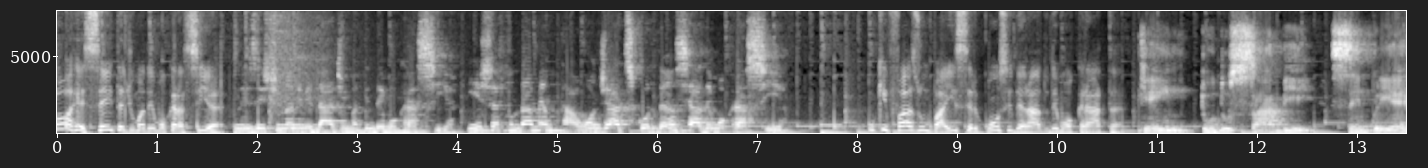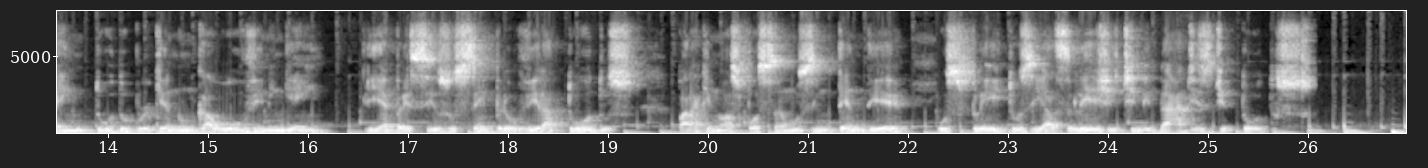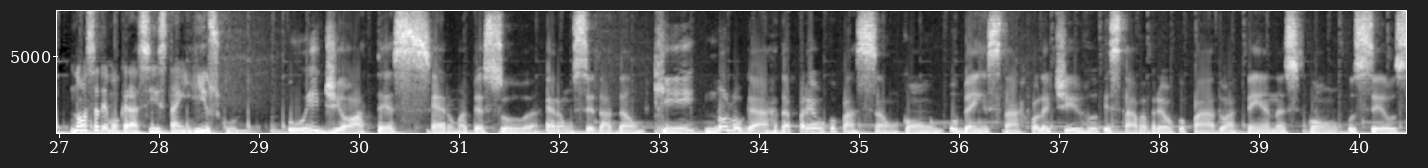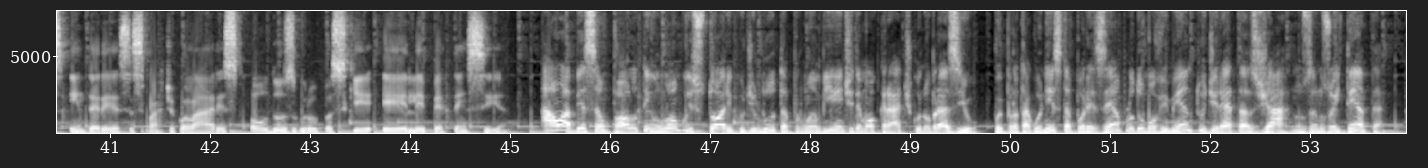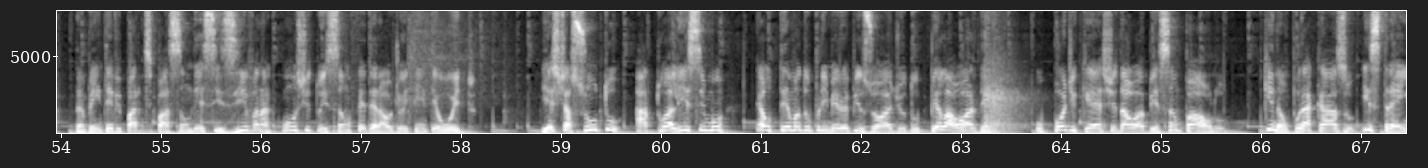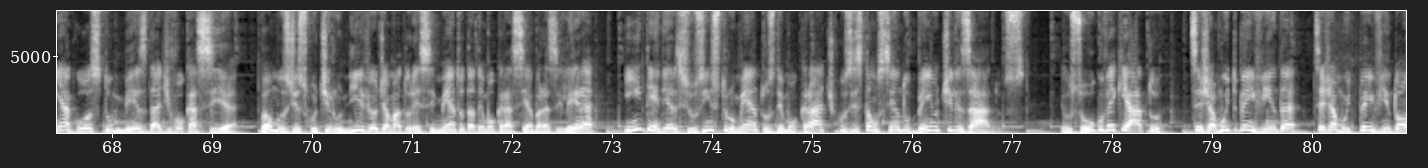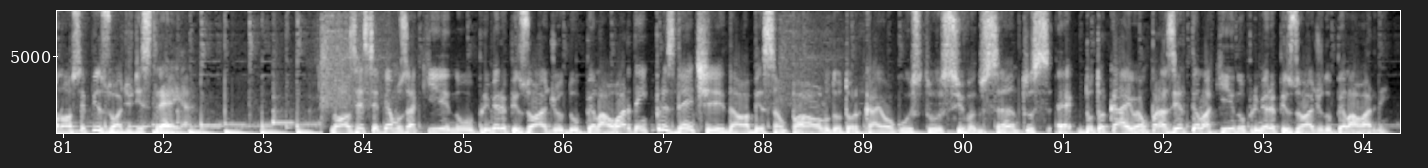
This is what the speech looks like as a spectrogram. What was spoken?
Qual a receita de uma democracia? Não existe unanimidade em democracia. Isso é fundamental. Onde há discordância, há democracia. O que faz um país ser considerado democrata? Quem tudo sabe sempre erra em tudo porque nunca ouve ninguém. E é preciso sempre ouvir a todos para que nós possamos entender os pleitos e as legitimidades de todos. Nossa democracia está em risco? O idiotes era uma pessoa, era um cidadão que, no lugar da preocupação com o bem-estar coletivo, estava preocupado apenas com os seus interesses particulares ou dos grupos que ele pertencia. A OAB São Paulo tem um longo histórico de luta por um ambiente democrático no Brasil. Foi protagonista, por exemplo, do movimento Diretas Já nos anos 80. Também teve participação decisiva na Constituição Federal de 88. E este assunto, atualíssimo, é o tema do primeiro episódio do Pela Ordem, o podcast da OAB São Paulo que não por acaso estreia em agosto, mês da advocacia. Vamos discutir o nível de amadurecimento da democracia brasileira e entender se os instrumentos democráticos estão sendo bem utilizados. Eu sou Hugo Vecchiato, seja muito bem-vinda, seja muito bem-vindo ao nosso episódio de estreia. Nós recebemos aqui no primeiro episódio do Pela Ordem o presidente da OAB São Paulo, Dr. Caio Augusto Silva dos Santos. É, Dr. Caio, é um prazer tê-lo aqui no primeiro episódio do Pela Ordem.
